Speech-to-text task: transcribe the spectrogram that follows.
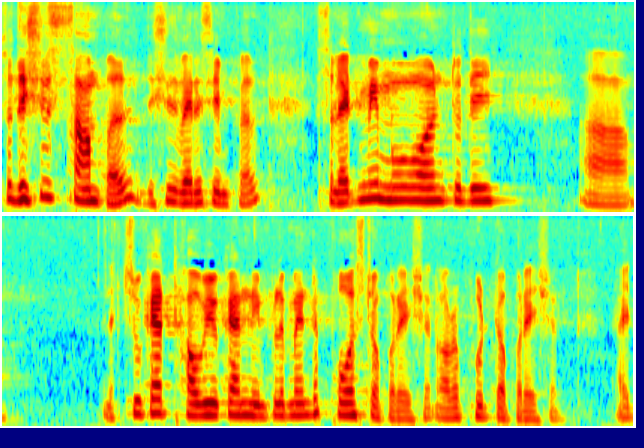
So this is sample. This is very simple. So let me move on to the, uh, let's look at how you can implement a post operation or a put operation, right?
